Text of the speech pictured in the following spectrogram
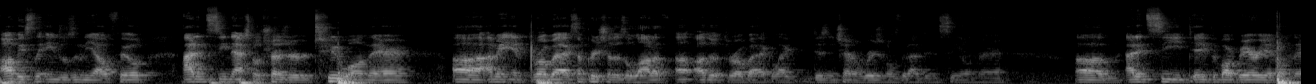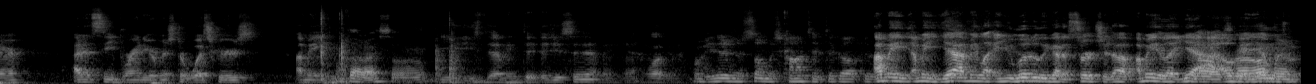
obviously Angels in the Outfield. I didn't see National Treasure two on there. Uh, I mean, in throwbacks, I'm pretty sure there's a lot of uh, other throwback like Disney Channel originals that I didn't see on there. Um, I didn't see Dave the Barbarian on there. I didn't see Brandy or Mr. Whiskers. I mean, i thought i saw 'em. you, you, I mean, did, did you see it? I mean, yeah. Look, I mean, there's just so much content to go through. I mean, I mean, yeah, I mean, like, and you literally got to search it up. I mean, like, yeah, No, it's okay, not yeah, on which there. one-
